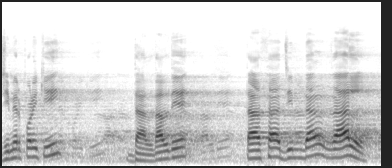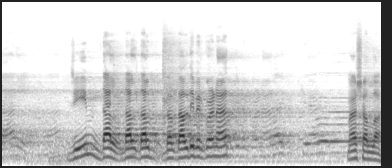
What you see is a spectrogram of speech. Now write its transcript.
জিমের পরে কি দাল দাল দিয়ে তাসা, জিম দাল দাল জিম দাল দাল দাল দাল দাল দিয়ে বের করে না? মাশাল্লাহ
